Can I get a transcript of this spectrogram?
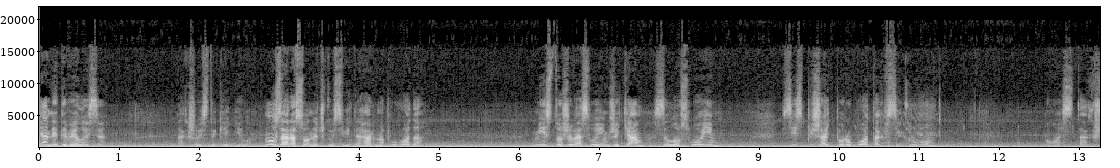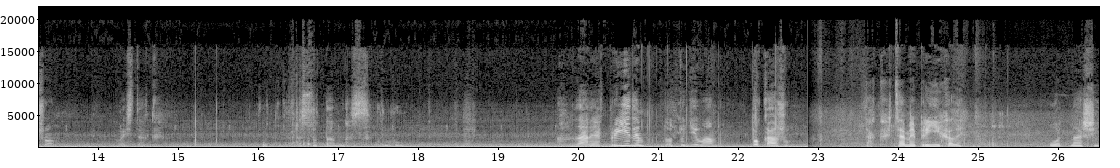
Я не дивилася. Так що ось таке діло. Ну, зараз сонечко світе, гарна погода. Місто живе своїм життям, село своїм. Всі спішать по роботах, всі кругом. Ось так що. Ось так. Красота в нас кругом. Зараз як приїдемо, то тоді вам покажу. Так, це ми приїхали. От наші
